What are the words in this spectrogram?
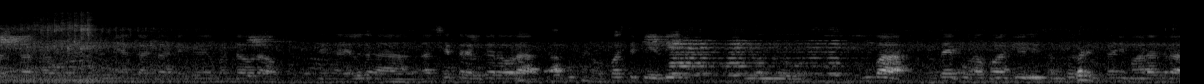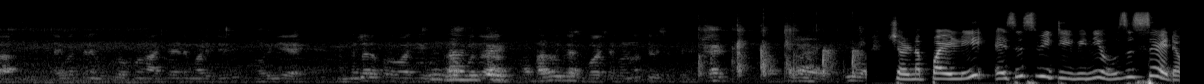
ಸರ್ಕಾರ್ ಹಾಗೂ ಸೀನಿಯ ಕಾಟ ಹೆಗ್ಗಡೆ ಬಂಡ ಅವರ ಎಲ್ಗ ರಾಜಶೇಖರ್ ಎಲ್ಗರ್ ಅವರ ಉಪಸ್ಥಿತಿಯಲ್ಲಿ ಈ ಒಂದು ತುಂಬಾ ಹೃದಯಪೂರ್ವಕವಾಗಿ ಸಂತೋಷ ಕುಲಕರ್ಣಿ ಮಹಾರಾಜರ ಐವತ್ತನೇ ಹುಟ್ಟುಹಬ್ಬವನ್ನು ಆಚರಣೆ ಮಾಡಿದ್ದೀವಿ. ಅವರಿಗೆ ನಮ್ಮೆಲ್ಲರ ಪರವಾಗಿ ಹುಟ್ಟುಹಬ್ಬದ ಹಾರ್ದಿಕ ಶುಭಾಶಯಗಳನ್ನು ತಿಳಿಸುತ್ತೇವೆ ಶರಣಪ್ಪ ಎಳ್ಳಿ ಎಸ್ಎಸ್ವಿ ಟಿವಿ ನ್ಯೂಸ್ ಸೇಡಂ.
